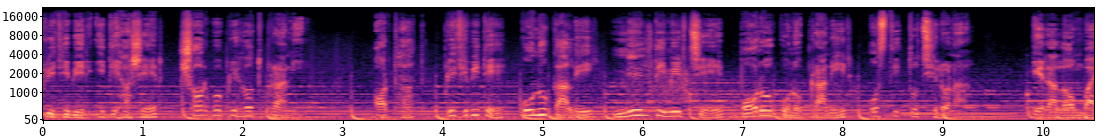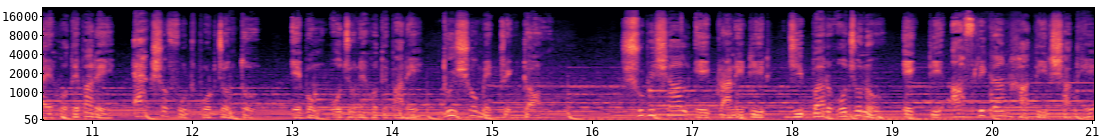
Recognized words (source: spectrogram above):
পৃথিবীর ইতিহাসের সর্ববৃহৎ প্রাণী। অর্থাৎ পৃথিবীতে কোনো কালেই নীলতিমির চেয়ে বড় কোনো প্রাণীর অস্তিত্ব ছিল না। এরা লম্বায় হতে পারে একশো ফুট পর্যন্ত এবং ওজনে হতে পারে দুইশো মেট্রিক টন। সুবিশাল এই প্রাণীটির জিব্বার ওজনও একটি আফ্রিকান হাতির সাথে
